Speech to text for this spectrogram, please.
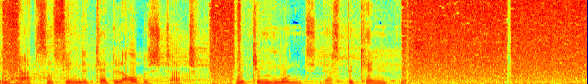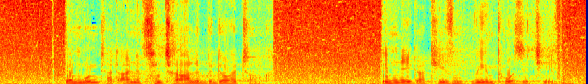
Im Herzen findet der Glaube statt, mit dem Mund das Bekenntnis. Der Mund hat eine zentrale Bedeutung, im negativen wie im positiven.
